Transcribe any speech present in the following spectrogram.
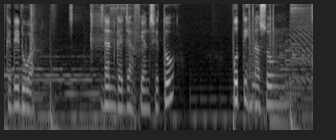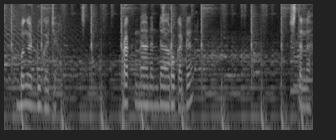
ke D2 dan gajah Fians itu putih langsung mengadu gajah. Pragnananda Rokada. Setelah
